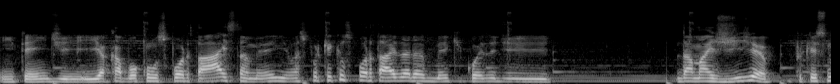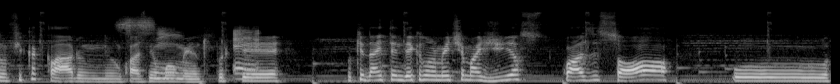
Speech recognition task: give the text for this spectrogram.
Entende? E acabou com os portais também. Mas por que, que os portais era meio que coisa de. da magia? Porque isso não fica claro em quase Sim. nenhum momento. Porque é. o que dá a entender que normalmente magia quase só o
